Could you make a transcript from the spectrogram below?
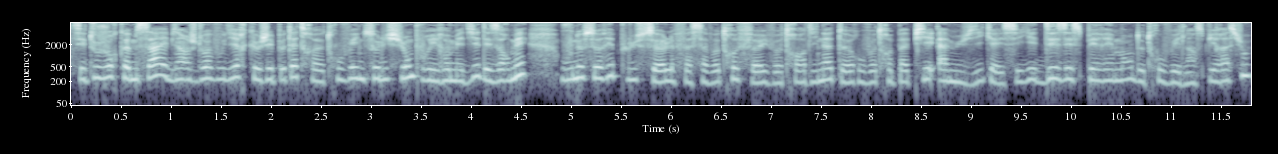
C'est toujours comme ça. Eh bien, je dois vous dire que j'ai peut-être trouvé une solution pour y remédier. Désormais, vous ne serez plus seul face à votre feuille, votre ordinateur ou votre papier à musique à essayer désespérément de trouver l'inspiration,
